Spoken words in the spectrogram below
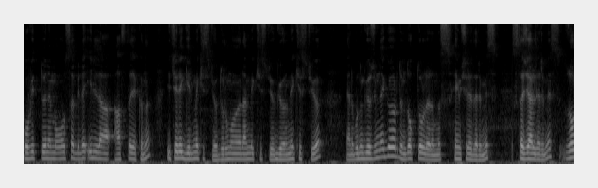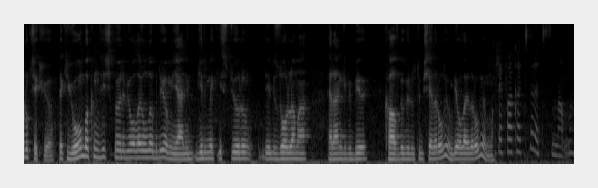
Covid dönemi olsa bile illa hasta yakını içeri girmek istiyor, durumu öğrenmek istiyor, görmek istiyor. Yani bunu gözümle gördüm. Doktorlarımız, hemşirelerimiz, stajyerlerimiz zorluk çekiyor. Peki yoğun bakımda hiç böyle bir olay olabiliyor mu? Yani girmek istiyorum diye bir zorlama, herhangi bir, bir kavga, gürültü bir şeyler oluyor mu? Bir olaylar oluyor mu? Refakatçiler açısından mı?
